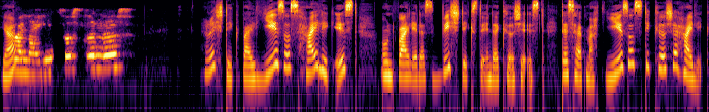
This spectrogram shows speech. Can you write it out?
Ja? Weil da Jesus drin ist. Richtig, weil Jesus heilig ist und weil er das Wichtigste in der Kirche ist. Deshalb macht Jesus die Kirche heilig,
